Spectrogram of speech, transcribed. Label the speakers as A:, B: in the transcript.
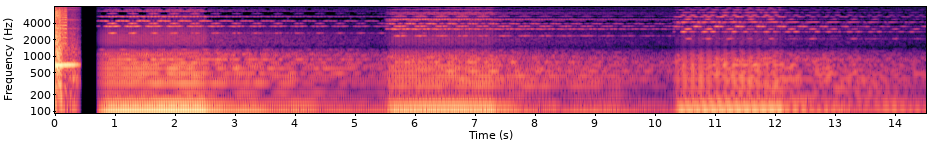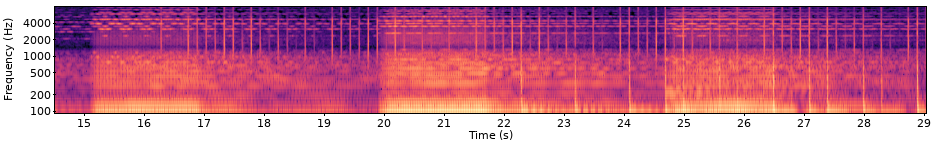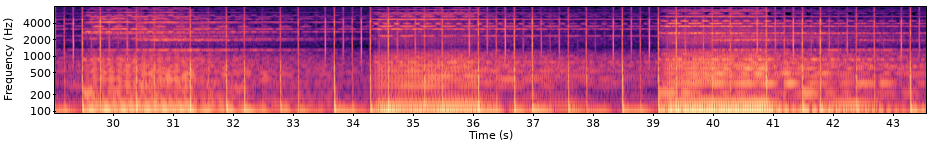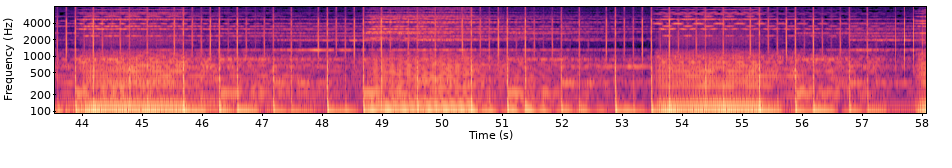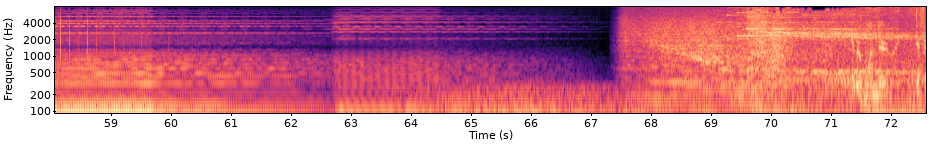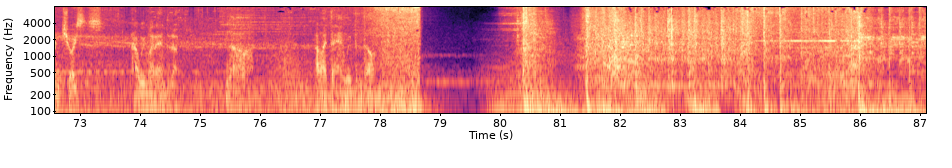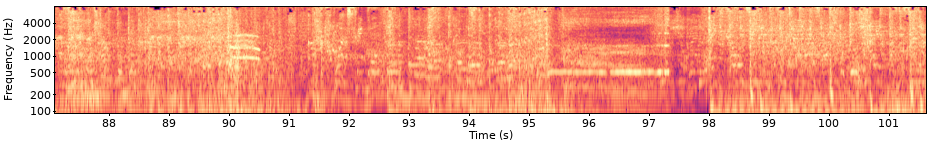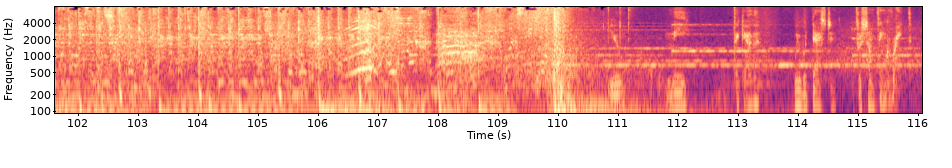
A: Ever wonder, like, different choices, how we might have ended up?
B: No. I like the hand we've been dealt.
C: We were destined for something great.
